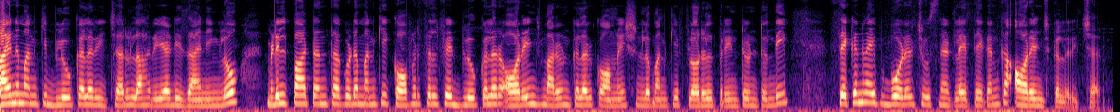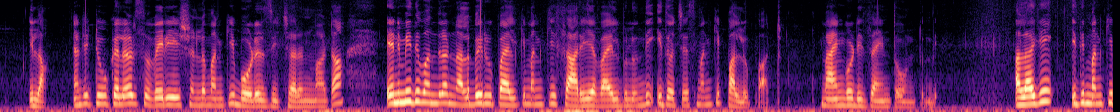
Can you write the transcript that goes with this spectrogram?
పైన మనకి బ్లూ కలర్ ఇచ్చారు లహరియా డిజైనింగ్లో మిడిల్ పార్ట్ అంతా కూడా మనకి copper sulphate blue colour orange maroon colour కాంబినేషన్లో మనకి ఫ్లోరల్ ప్రింట్ ఉంటుంది. సెకండ్ వైపు బోర్డర్ చూసినట్లయితే కనుక ఆరెంజ్ కలర్ ఇచ్చారు. ఇలా. అంటే టూ కలర్స్ వేరియేషన్లో మనకి బోర్డర్స్ ఇచ్చారనమాట ఎనిమిది వందల నలభై రూపాయలకి మనకి శారీ అవైలబుల్ ఉంది. ఇది వచ్చేసి మనకి పళ్ళు పార్ట్ మ్యాంగో డిజైన్తో ఉంటుంది. అలాగే ఇది మనకి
